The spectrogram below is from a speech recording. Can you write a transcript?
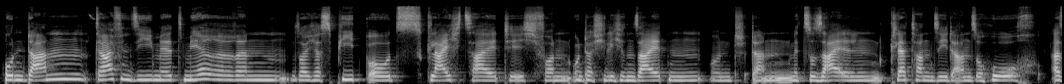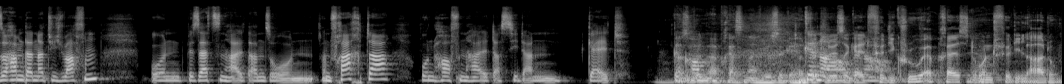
und dann greifen sie mit mehreren solcher Speedboats gleichzeitig von unterschiedlichen Seiten und dann mit so Seilen klettern sie dann so hoch. Also haben dann natürlich Waffen und besetzen halt dann so einen, so einen Frachter und hoffen halt, dass sie dann Geld genau. bekommen. Also erpressen ein Lösegeld. Dann genau, wird Lösegeld genau. für die Crew erpresst ja. und für die Ladung.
